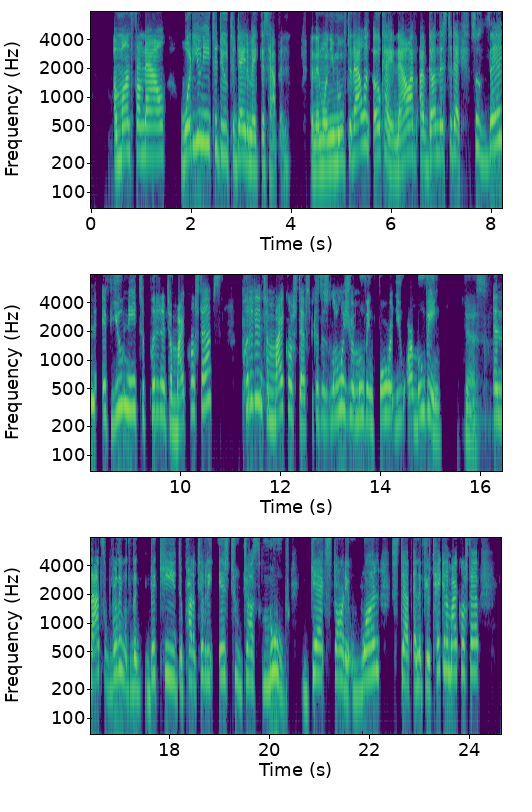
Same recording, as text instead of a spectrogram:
a month from now. What do you need to do today to make this happen? And then when you move to that one okay now i've, I've done this today. So then if you need to put it into micro steps put it into micro steps because as long as you're moving forward you are moving Yes. And that's really the big key to productivity is to just move, get started one step. And if you're taking a micro step,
